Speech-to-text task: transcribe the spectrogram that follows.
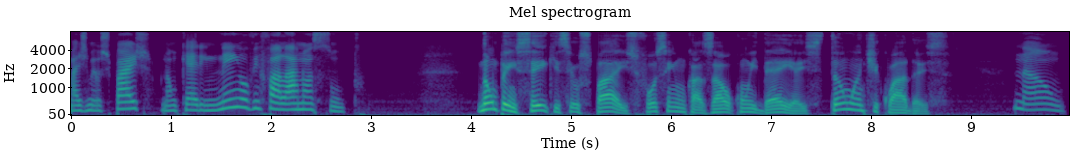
mas meus pais não querem nem ouvir falar no assunto. Não pensei que seus pais fossem um casal com ideias tão antiquadas. Não,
